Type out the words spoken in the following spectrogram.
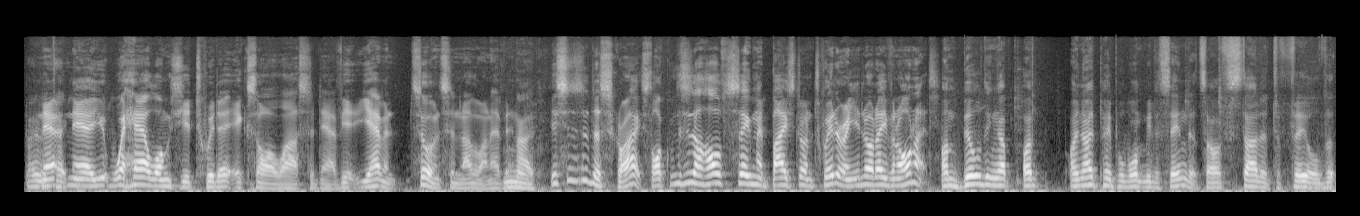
don't Now, now you, well, how long's your Twitter exile lasted now? You, you haven't, still haven't seen another one, have you? No. This is a disgrace. Like, this is a whole segment based on Twitter and you're not even on it. I'm building up. I, I know people want me to send it, so I've started to feel that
